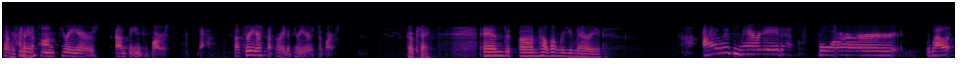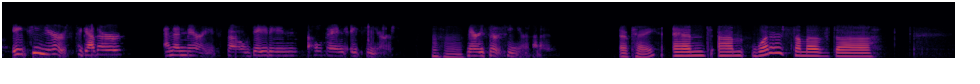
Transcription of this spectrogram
So Okay. coming upon three years of being divorced. Yeah. So three years separated, three years divorced. Okay. And um, how long were you married? I was married for well, 18 years together and then married. So dating, the whole thing, 18 years. Mm-hmm. Married 13 years of it. Okay. And um, what are some of the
